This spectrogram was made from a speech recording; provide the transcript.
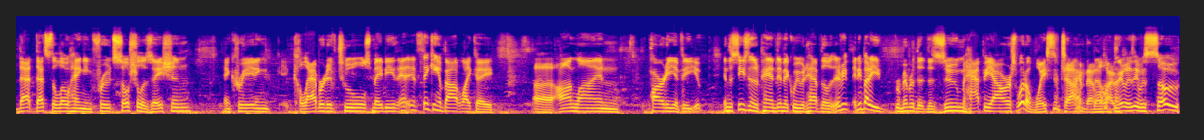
That that's the low hanging fruit. Socialization and creating collaborative tools, maybe and- thinking about like a uh, online party. If you, in the season of the pandemic, we would have those. Anybody remember the, the Zoom happy hours? What a waste of time that That was. was- It was it was so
